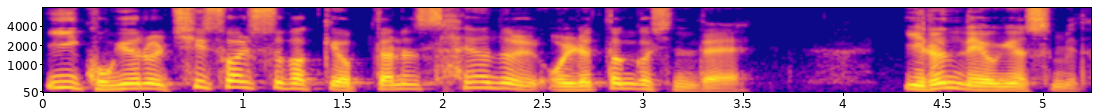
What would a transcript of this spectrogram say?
이 공연을 취소할 수밖에 없다는 사연을 올렸던 것인데 이런 내용이었습니다.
